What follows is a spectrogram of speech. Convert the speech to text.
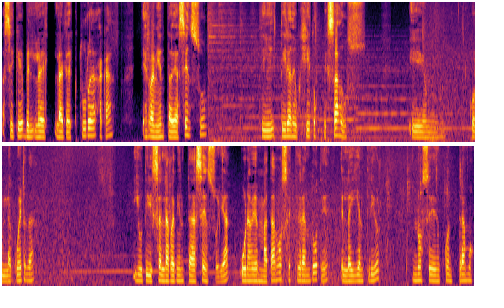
Así que la, lectura acá, herramienta de ascenso, tira de objetos pesados em, con la cuerda y utilizar la herramienta ascenso, ¿ya? Una vez matamos a este grandote en la guía anterior, nos encontramos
